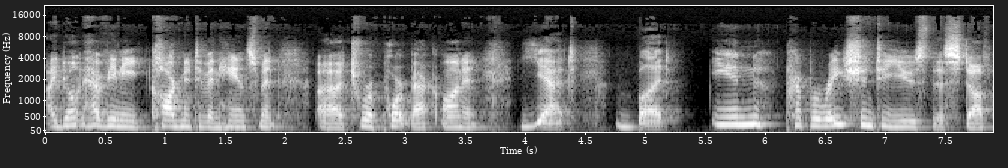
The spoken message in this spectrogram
I don't have any cognitive enhancement uh, to report back on it yet, but in preparation to use this stuff,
